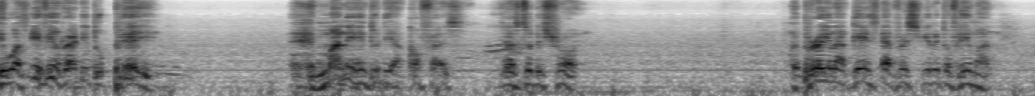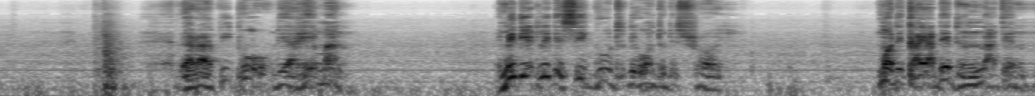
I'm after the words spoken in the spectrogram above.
He was even ready to pay money into their coffers just to destroy. We're praying against every spirit of Haman. There are people, they are Haman. Immediately they see good, they want to destroy. Mordecai did nothing.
